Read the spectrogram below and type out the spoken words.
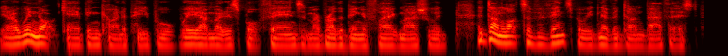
You know, we're not camping kind of people. We are motorsport fans, and my brother, being a flag marshal, had, had done lots of events, but we'd never done Bathurst.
